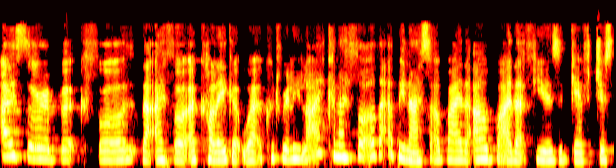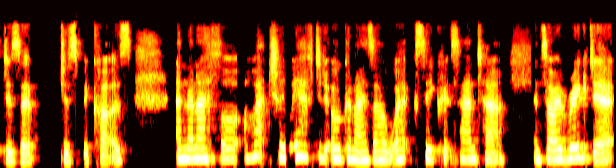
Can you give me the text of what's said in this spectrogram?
I saw a book for that I thought a colleague at work would really like, and I thought, oh, that would be nice. I'll buy that. I'll buy that for you as a gift, just as a just because. And then I thought, oh, actually, we have to organize our work Secret Santa, and so I rigged it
